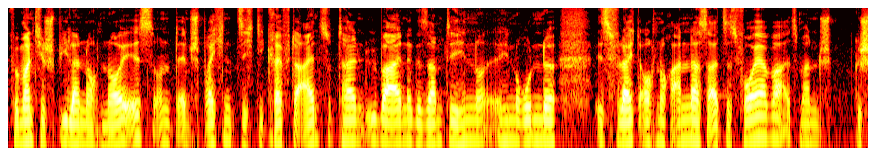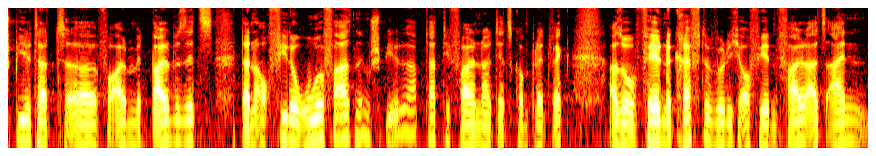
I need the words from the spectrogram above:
für manche Spieler noch neu ist und entsprechend sich die Kräfte einzuteilen über eine gesamte Hin Hinrunde ist vielleicht auch noch anders, als es vorher war, als man gespielt hat, äh, vor allem mit Ballbesitz, dann auch viele Ruhephasen im Spiel gehabt hat. Die fallen halt jetzt komplett weg. Also fehlende Kräfte würde ich auf jeden Fall als ein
